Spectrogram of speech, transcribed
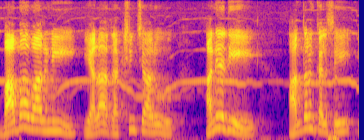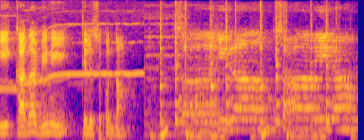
బాబా వారిని ఎలా రక్షించారు అనేది అందరం కలిసి ఈ కథ విని తెలుసుకుందాం. సాయిరాం సాయిరాం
